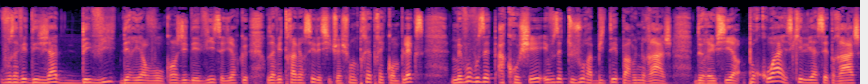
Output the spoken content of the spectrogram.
vous avez déjà des vies derrière vous. Quand je dis des vies, c'est-à-dire que vous avez traversé des situations très très complexes, mais vous vous êtes accroché et vous êtes toujours habité par une rage de réussir. Pourquoi est-ce qu'il y a cette rage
